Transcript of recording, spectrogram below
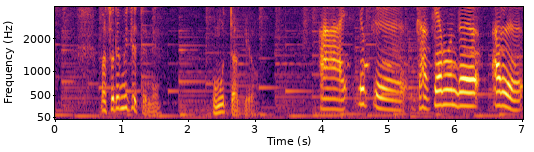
まあそれ見ててね思ったわけよ。あーよく学園もんである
